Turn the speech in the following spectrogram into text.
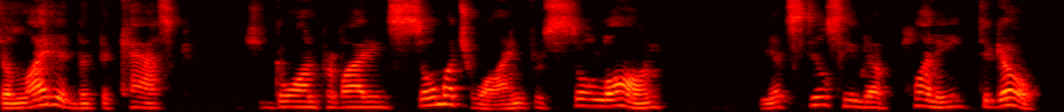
delighted that the cask should go on providing so much wine for so long, yet still seemed to have plenty to go.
